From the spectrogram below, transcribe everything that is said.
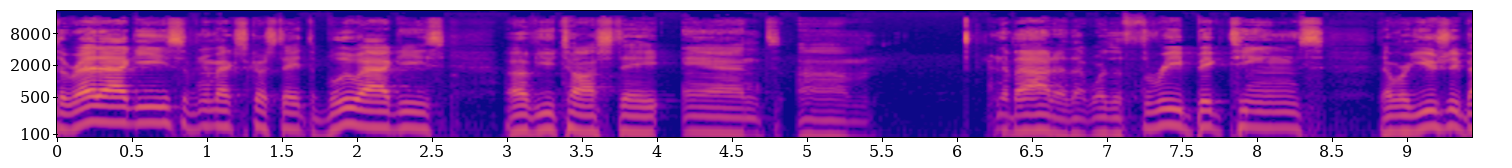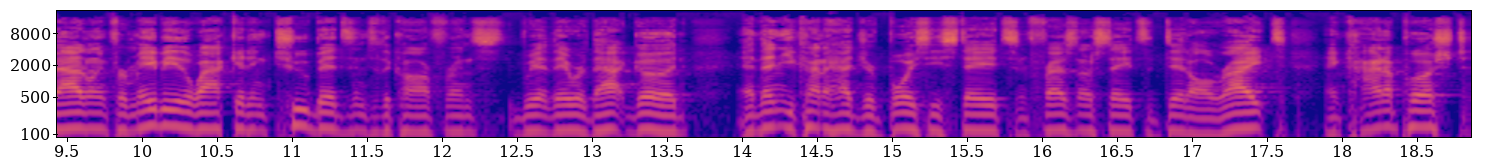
the Red Aggies of New Mexico State, the Blue Aggies of Utah State, and um, Nevada that were the three big teams that were usually battling for maybe the WAC getting two bids into the conference. We, they were that good. And then you kind of had your Boise States and Fresno States that did all right and kind of pushed.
